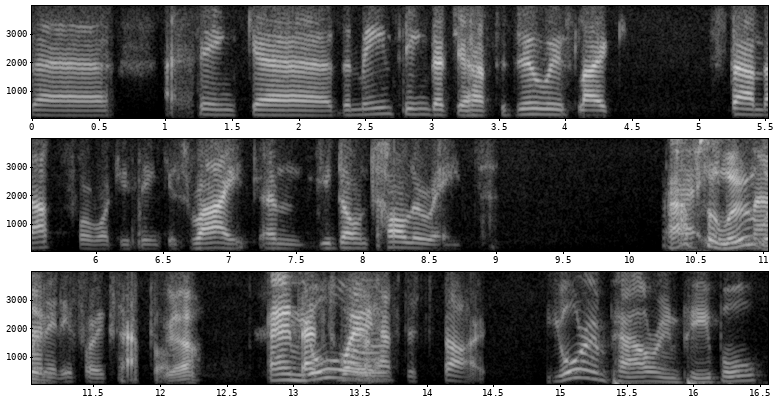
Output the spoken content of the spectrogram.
uh, I think uh, the main thing that you have to do is like stand up for what you think is right, and you don't tolerate uh, Absolutely. inhumanity, for example. Yeah. And That's where you have to start. you're empowering people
